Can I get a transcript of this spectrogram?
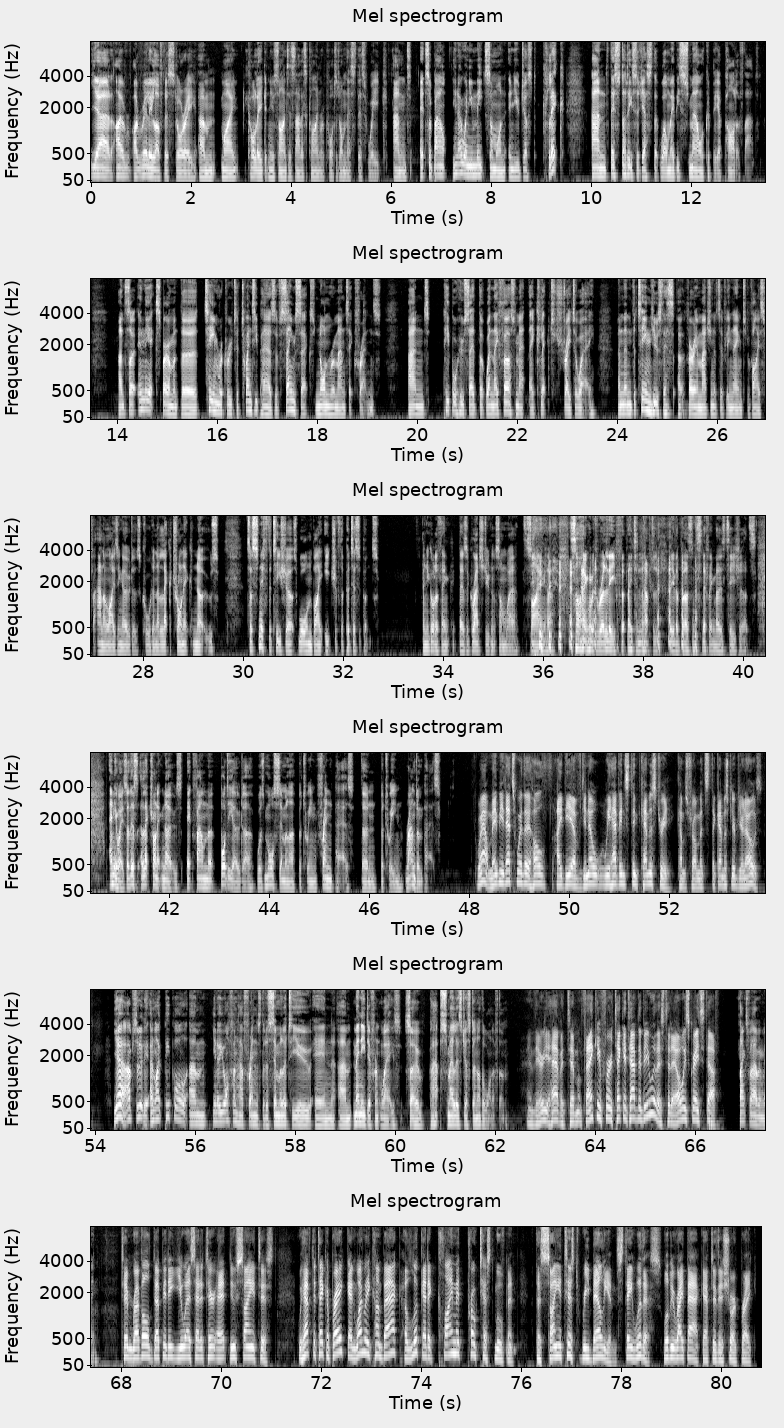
Yeah, I, I really love this story. Um, my colleague at New Scientist, Alice Klein, reported on this this week. And it's about, you know, when you meet someone and you just click. And this study suggests that, well, maybe smell could be a part of that. And so in the experiment, the team recruited 20 pairs of same sex, non romantic friends, and people who said that when they first met, they clicked straight away. And then the team used this uh, very imaginatively named device for analyzing odors called an electronic nose to sniff the t shirts worn by each of the participants. And you've got to think there's a grad student somewhere sighing, sighing with relief that they didn't have to be the person sniffing those t-shirts. Anyway, so this electronic nose, it found that body odor was more similar between friend pairs than between random pairs. Wow, maybe that's where the whole idea of, you know, we have instant chemistry comes from. It's the chemistry of your nose. Yeah, absolutely. And like people, um, you know, you often have friends that are similar to you in um, many different ways. So perhaps smell is just another one of them. And there you have it, Tim. Thank you for taking time to be with us today. Always great stuff. Thanks for having me. Tim Revell, Deputy U.S. Editor at New Scientist. We have to take a break, and when we come back, a look at a climate protest movement, the Scientist Rebellion. Stay with us. We'll be right back after this short break.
